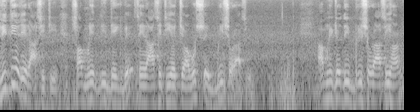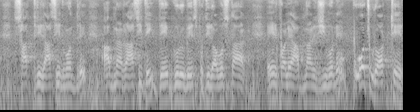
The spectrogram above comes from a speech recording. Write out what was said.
দ্বিতীয় যে রাশিটি, সমৃদ্ধি দেখবে, সেই রাশিটি হচ্ছে অবশ্যই বৃষ রাশি। আপনি যদি বৃষ রাশি হন সাতটি রাশির মধ্যে আপনার রাশিতেই দেবগুরু বৃহস্পতির অবস্থান। এর ফলে আপনার জীবনে প্রচুর অর্থের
